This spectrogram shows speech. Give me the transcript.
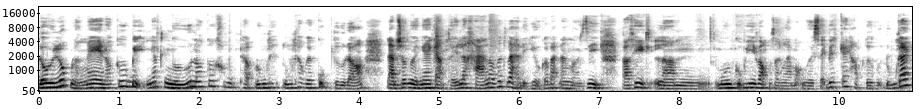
Đôi lúc là nghe nó cứ bị ngắt ngứ, nó cứ không theo, đúng đúng theo cái cụm từ đó, làm cho người nghe cảm thấy là khá là vất vả để hiểu các bạn đang nói gì. Đó thì, là Moon cũng hy vọng rằng là mọi người sẽ biết cách học từ vựng đúng cách.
